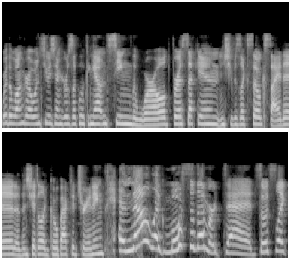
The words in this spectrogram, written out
where the one girl when she was younger was like looking out and seeing the world for a second, and she was like so excited, and then she had to like go back to training, and now like most of them are dead, so it's like,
